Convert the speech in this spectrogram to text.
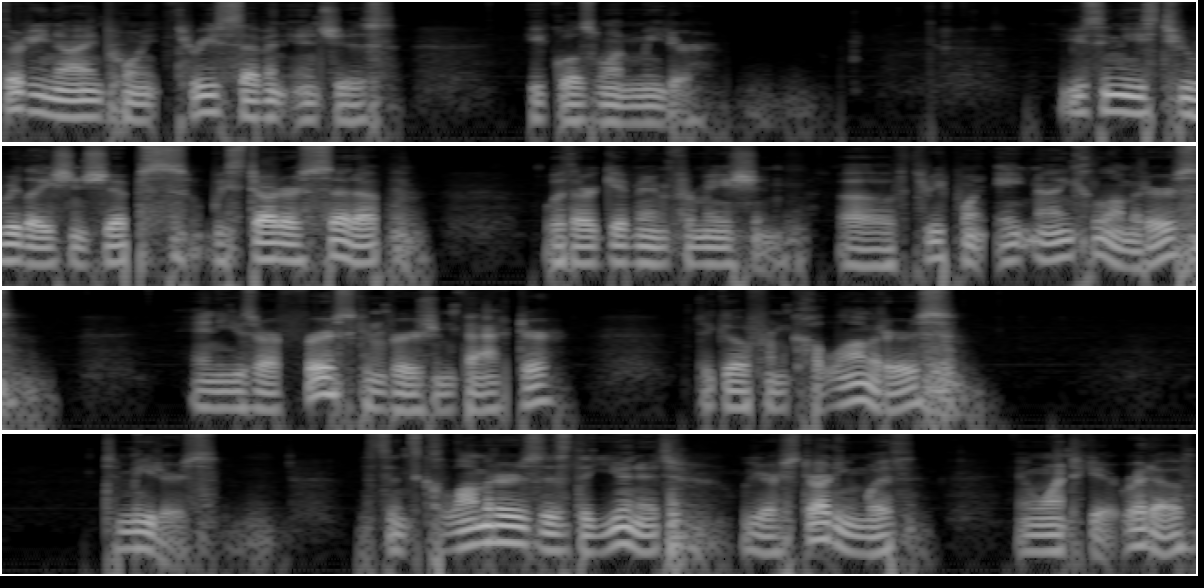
39.37 inches equals 1 meter. Using these two relationships, we start our setup with our given information of 3.89 kilometers and use our first conversion factor to go from kilometers to meters. Since kilometers is the unit we are starting with and want to get rid of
